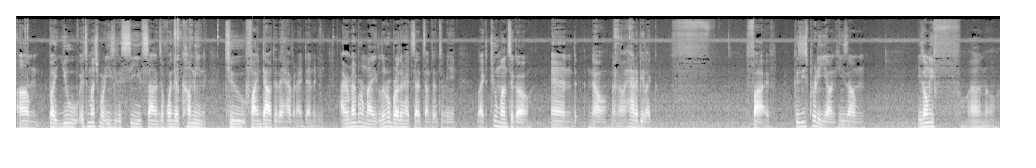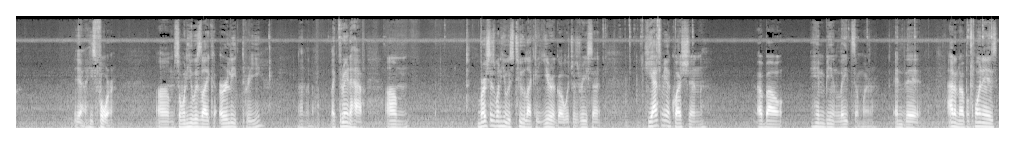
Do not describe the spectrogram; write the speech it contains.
Um, but you it's much more easy to see signs of when they're coming to find out that they have an identity. I remember my little brother had said something to me like 2 months ago and no, no, no, it had to be like 5 cuz he's pretty young. He's um he's only f- I don't know. Yeah, he's 4. Um, so when he was like early three, no, no, no, like three and a half, um, versus when he was two, like a year ago, which was recent, he asked me a question about him being late somewhere. And that, I don't know, but point is,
